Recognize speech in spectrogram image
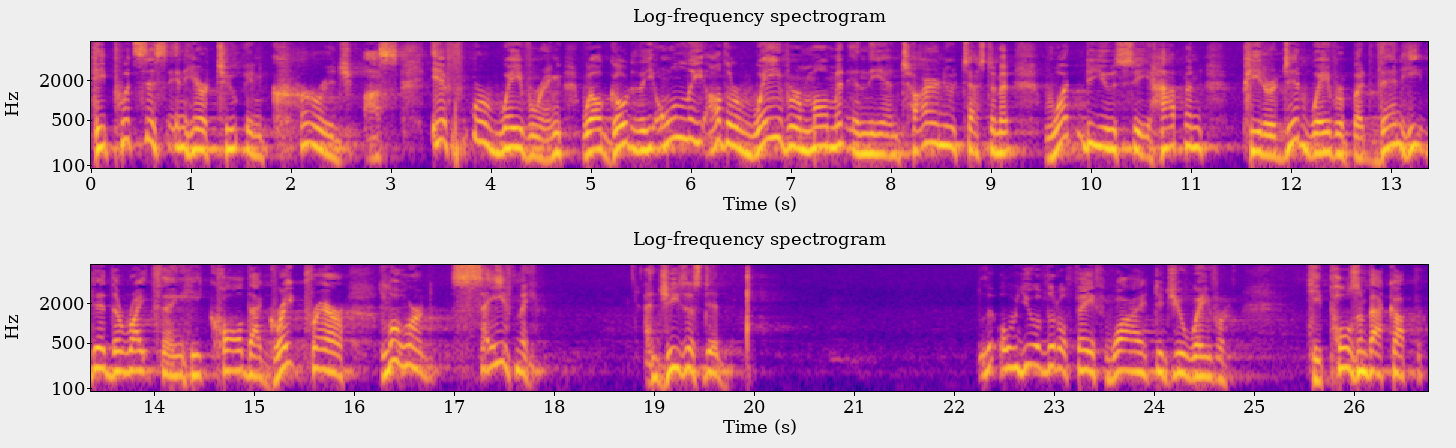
He puts this in here to encourage us. If we're wavering, well, go to the only other waver moment in the entire New Testament. What do you see happen? Peter did waver, but then he did the right thing. He called that great prayer, Lord, save me. And Jesus did. Oh, you of little faith, why did you waver? He pulls him back up,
